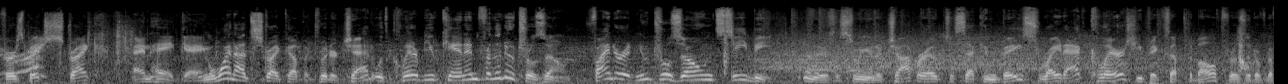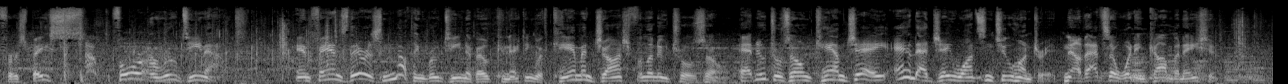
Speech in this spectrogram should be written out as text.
First pitch, strike. And hey, gang, why not strike up a Twitter chat with Claire Buchanan for the Neutral Zone? Find her at Neutral Zone CB. And there's a swing and a chopper out to second base, right at Claire. She picks up the ball, throws it over to first base for a routine out. And fans, there is nothing routine about connecting with Cam and Josh from the Neutral Zone. At Neutral Zone Cam J and at J Watson 200. Now that's a winning combination.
